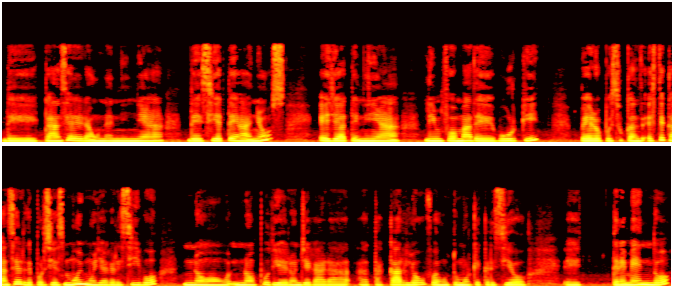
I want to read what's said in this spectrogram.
de cáncer, era una niña de siete años, ella tenía linfoma de Burkitt, pero pues este cáncer de por sí es muy muy agresivo, no, no pudieron llegar a, atacarlo, fue un tumor que creció eh, tremendo.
